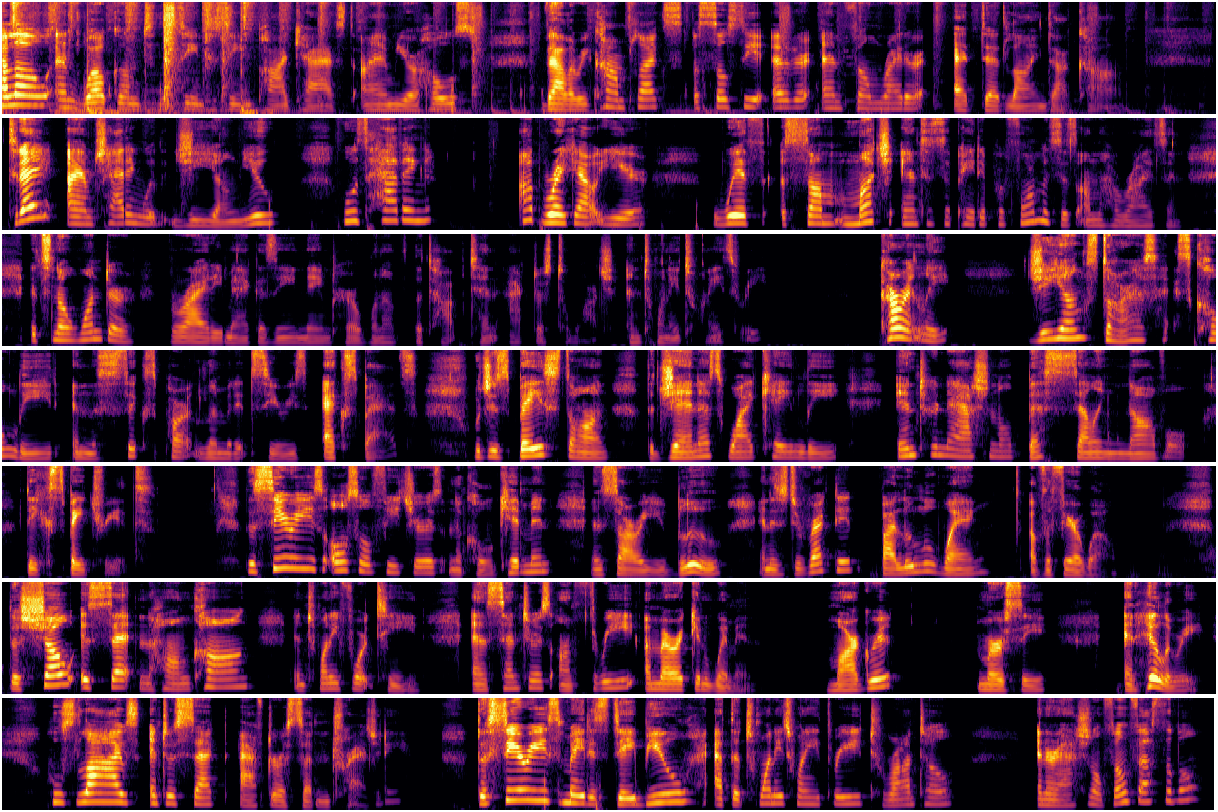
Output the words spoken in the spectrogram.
Hello and welcome to the Scene to Scene podcast. I am your host, Valerie Complex, associate editor and film writer at Deadline.com. Today, I am chatting with Ji Young Yoo, who is having a breakout year with some much anticipated performances on the horizon. It's no wonder Variety magazine named her one of the top 10 actors to watch in 2023. Currently, Ji Young stars as co lead in the six part limited series Expats, which is based on the Janice Y.K. Lee international best selling novel, The Expatriate. The series also features Nicole Kidman and Sarayu Blue and is directed by Lulu Wang of The Farewell. The show is set in Hong Kong in 2014 and centers on three American women Margaret, Mercy, and Hillary, whose lives intersect after a sudden tragedy. The series made its debut at the 2023 Toronto International Film Festival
